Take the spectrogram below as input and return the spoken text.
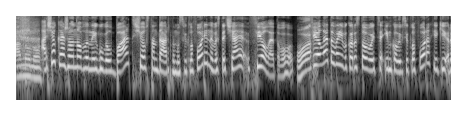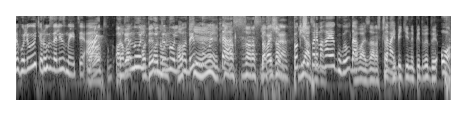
А, ну ну. А що каже оновлений Google Bard? що в стандартному світлофорі не вистачає фіолетового. О! Фіолетовий використовується інколи в світлофорах, які регулюють рух залізниці. А От, 1-0, 1-0. Один нуль. Зараз, зараз Давай я задам. ще. Поки я що задам. перемагає Google. Да. Давай зараз, чат. GBT не підведи. О,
